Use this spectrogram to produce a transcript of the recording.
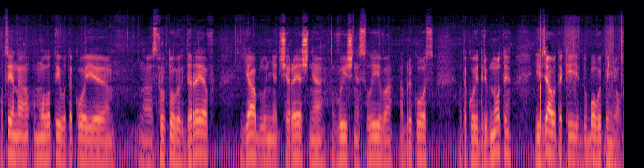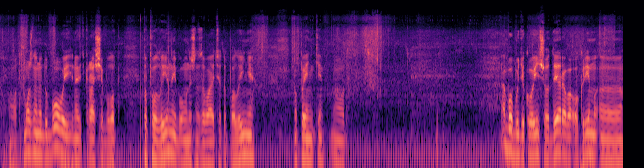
Оце я намолотив отакої е, з фруктових дерев, яблуня, черешня, вишня, слива, абрикос, отакої дрібноти. І взяв отакий дубовий пеньок. От. Можна не дубовий, і навіть краще було б тополиний, бо вони ж називаються тополині опеньки. От. Або будь-якого іншого дерева, окрім е,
